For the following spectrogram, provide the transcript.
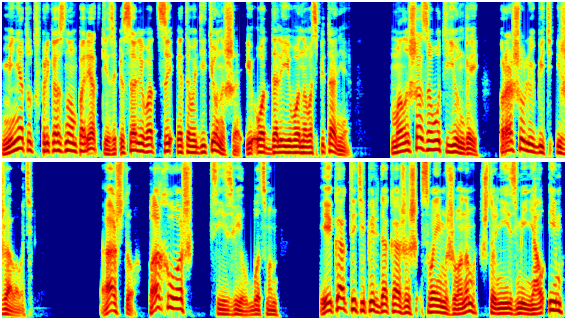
меня тут в приказном порядке записали в отцы этого детеныша и отдали его на воспитание. Малыша зовут Юнгой, прошу любить и жаловать». «А что, похож», — съязвил Боцман. «И как ты теперь докажешь своим женам, что не изменял им?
